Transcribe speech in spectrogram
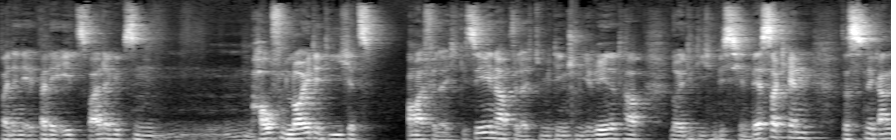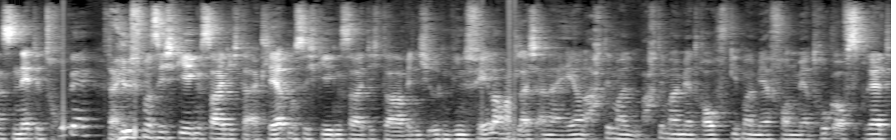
Bei, bei der E2, da gibt es einen Haufen Leute, die ich jetzt mal vielleicht gesehen habe, vielleicht mit denen schon geredet habe, Leute, die ich ein bisschen besser kenne. Das ist eine ganz nette Truppe. Da hilft man sich gegenseitig, da erklärt man sich gegenseitig. Da, wenn ich irgendwie einen Fehler mache, gleich einer her und achte mal, achte mal mehr drauf, gib mal mehr von, mehr Druck aufs Brett,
